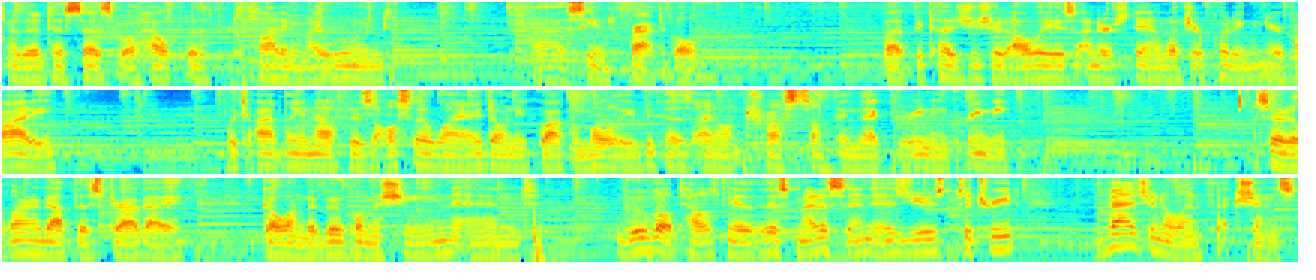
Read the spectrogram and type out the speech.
that it says will help with clotting my wound. Uh, seems practical but because you should always understand what you're putting in your body, which oddly enough is also why I don't eat guacamole because I don't trust something that green and creamy. So, to learn about this drug, I go on the Google machine, and Google tells me that this medicine is used to treat vaginal infections.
